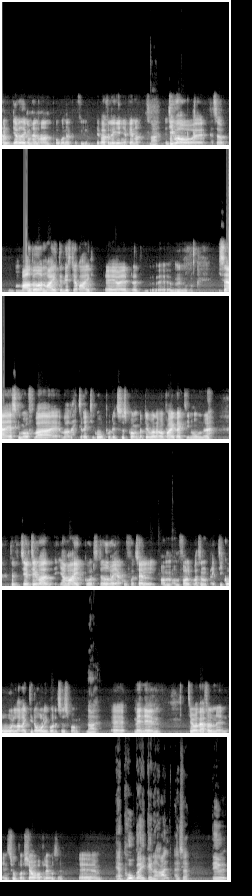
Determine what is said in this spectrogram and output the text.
ham, jeg ved ikke, om han har en Pokernet-profil. Det er i hvert fald ikke en, jeg kender. Nej. Men de var jo øh, altså, meget bedre end mig, det vidste jeg bare ikke. Øh, og, øh, øh, især Askemov var, var rigtig, rigtig god på det tidspunkt, og det var der jo bare ikke rigtig nogen... Øh, det, det, det var, jeg var ikke på et sted, hvor jeg kunne fortælle, om, om folk var sådan rigtig gode eller rigtig dårlige på det tidspunkt. Nej. Øh, men øh, det var i hvert fald en, en super sjov oplevelse. Øh, Er poker i generelt, altså, det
